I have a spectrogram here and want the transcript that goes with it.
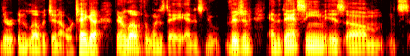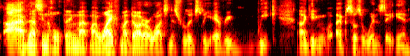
they're in love with Jenna Ortega. They're in love with the Wednesday and its new vision. And the dance scene is um I have not seen the whole thing. My my wife and my daughter are watching this religiously every week, uh, getting episodes of Wednesday in.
